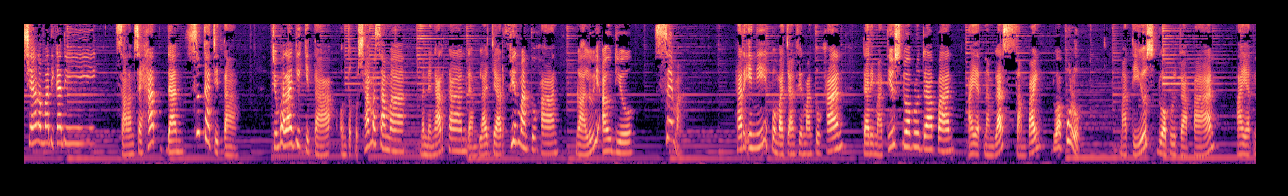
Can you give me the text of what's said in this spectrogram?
Shalom adik-adik, salam sehat dan sukacita. Jumpa lagi kita untuk bersama-sama mendengarkan dan belajar firman Tuhan melalui audio Sema. Hari ini pembacaan firman Tuhan dari Matius 28 ayat 16 sampai 20. Matius 28 ayat 16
